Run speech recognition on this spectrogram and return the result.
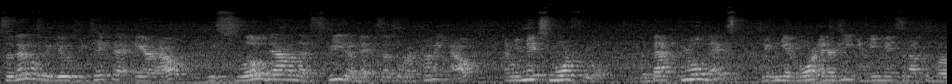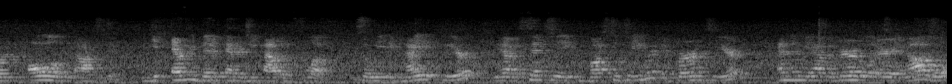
So then what we do is we take that air out, we slow down the speed of it, so that's when we're coming out, and we mix more fuel. With that fuel mix, we can get more energy and we mix enough to burn all of the oxygen and get every bit of energy out of the flow. So we ignite it here, we have essentially a combustion chamber, it burns here, and then we have a variable area nozzle,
